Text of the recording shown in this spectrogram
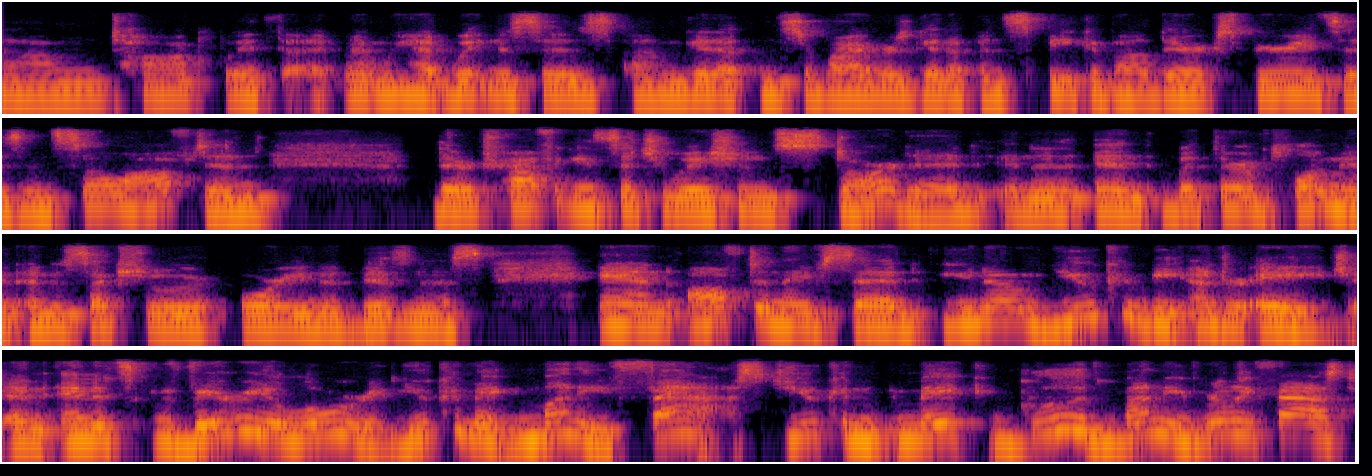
um, talk with, uh, and we had witnesses um, get up and survivors get up and speak about their experiences. And so often, their trafficking situation started in a, and with their employment in a sexually oriented business and often they've said you know you can be underage and and it's very alluring you can make money fast you can make good money really fast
